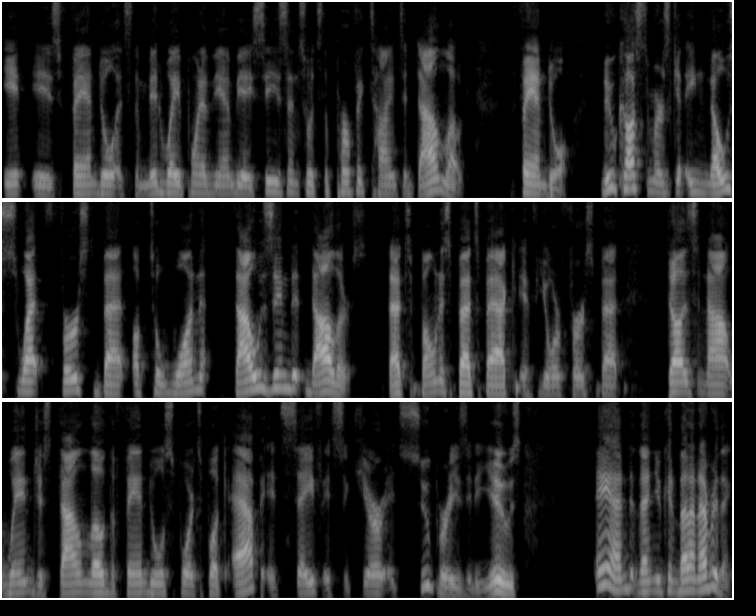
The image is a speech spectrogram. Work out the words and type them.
It is FanDuel. It's the midway point of the NBA season, so it's the perfect time to download FanDuel. New customers get a no sweat first bet up to $1,000. That's bonus bets back if your first bet does not win. Just download the FanDuel Sportsbook app. It's safe, it's secure, it's super easy to use. And then you can bet on everything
